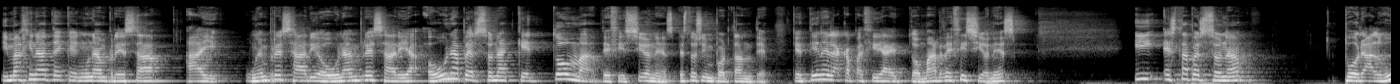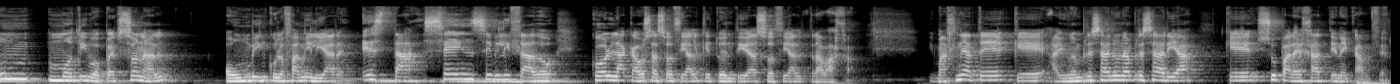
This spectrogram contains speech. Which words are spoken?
Imagínate que en una empresa hay un empresario o una empresaria o una persona que toma decisiones, esto es importante, que tiene la capacidad de tomar decisiones y esta persona, por algún motivo personal o un vínculo familiar, está sensibilizado con la causa social que tu entidad social trabaja. Imagínate que hay un empresario o una empresaria que su pareja tiene cáncer.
